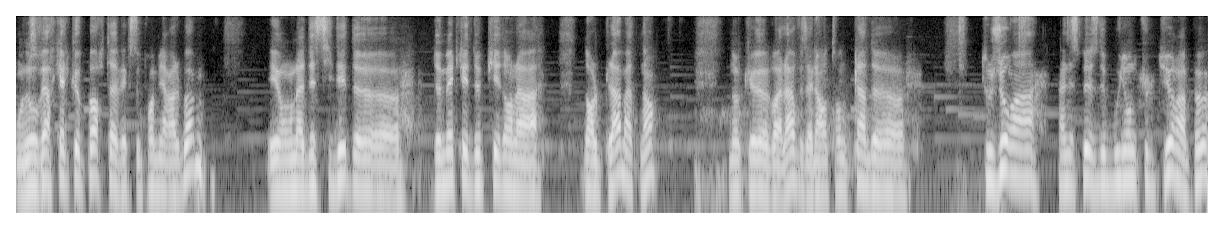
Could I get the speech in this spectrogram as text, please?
on a ouvert quelques portes avec ce premier album et on a décidé de, de mettre les deux pieds dans la, dans le plat maintenant. Donc euh, voilà, vous allez entendre plein de, toujours un, un espèce de bouillon de culture un peu,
